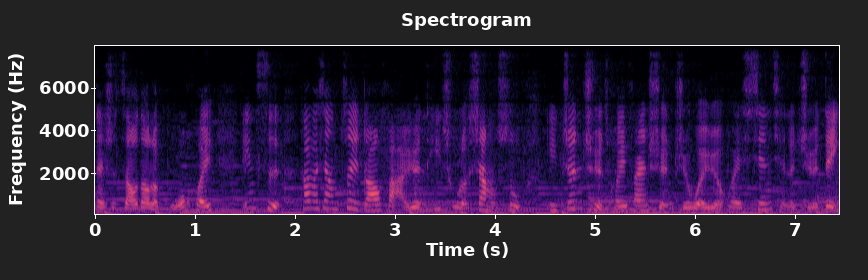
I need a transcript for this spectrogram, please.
但是遭到了驳回，因此他们向最高法院提出了上诉，以争取推翻选举委员会先前的决定。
